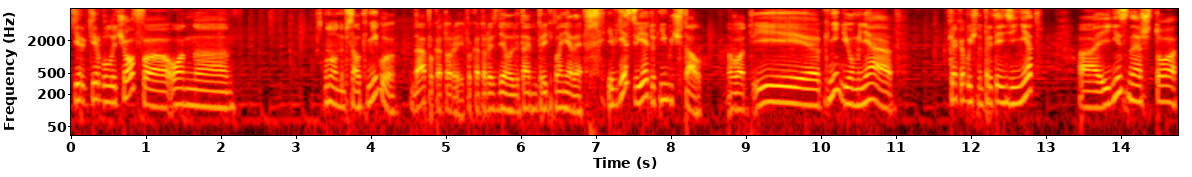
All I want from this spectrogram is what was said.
Кир, Кир Булычев, э, он э, ну, он написал книгу, да, по которой, по которой сделали «Тайну третьей планеты». И в детстве я эту книгу читал. Вот. И книги у меня, как обычно, претензий нет. А, единственное, что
